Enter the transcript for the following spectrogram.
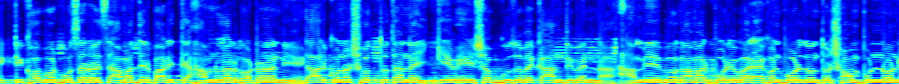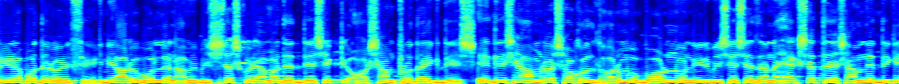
একটি খবর প্রচার হয়েছে, আমাদের বাড়িতে হামলার ঘটনা নিয়ে। তার কোনো সত্যতা নেই, কেউ এইসব গুজবে কান দিবেন না। আমি এবং আমার পরিবার এখন পর্যন্ত সম্পূর্ণ নিরাপদে রয়েছে। তিনি আরও বললেন, আমি বিশ্বাস করি আমাদের দেশ একটি অসাম্প্রদায়িক দেশ। এ দেশে আমরা সকল ধর্ম, বর্ণ, নির্বিশেষে যেন একসাথে সামনের দিকে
